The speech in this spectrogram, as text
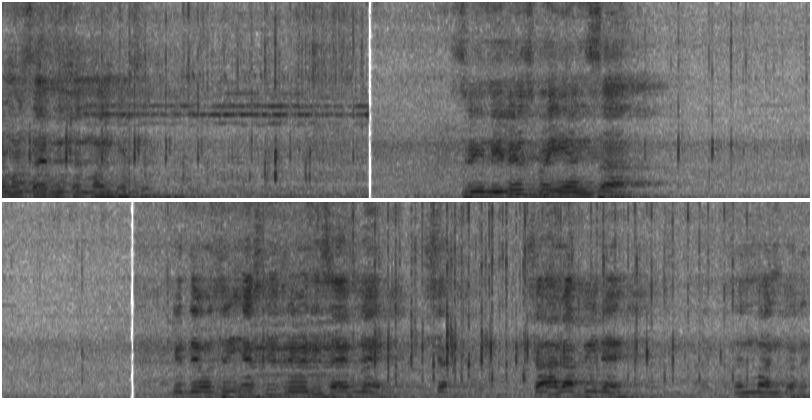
પરમાર સાહેબને સન્માન કરશે. શ્રી નિલેશભાઈ એન્સા, કે તેઓ શ્રી એસ ટી ત્રિવેદી સાહેબને શાલ આપીને સન્માન કરે.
